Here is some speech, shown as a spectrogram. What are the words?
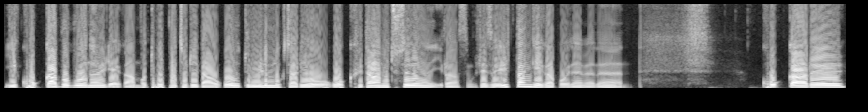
이 고가 부분을 얘가 한번 돌파 처리 나오고 눌림목 자리에 오고 그 다음에 추세전환이 일어났습니다. 그래서 1단계가 뭐냐면은 고가를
